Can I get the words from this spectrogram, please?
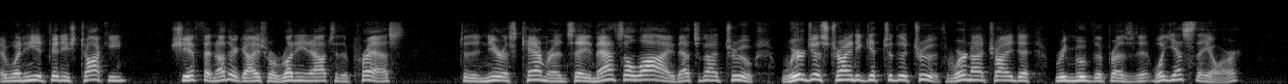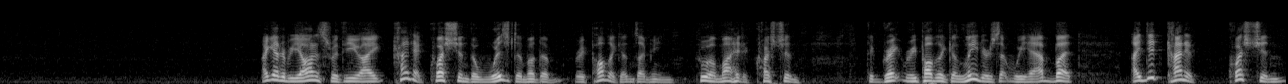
And when he had finished talking, Schiff and other guys were running out to the press to the nearest camera and saying, that's a lie. That's not true. We're just trying to get to the truth. We're not trying to remove the president. Well, yes, they are. I got to be honest with you. I kind of question the wisdom of the Republicans. I mean, who am I to question the great Republican leaders that we have? But I did kind of question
